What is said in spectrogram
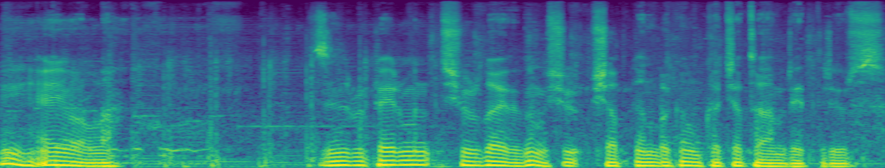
İyi eyvallah. Sizin repairman şuradaydı değil mi? Şu shotgun'ı bakalım kaça tamir ettiriyoruz.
